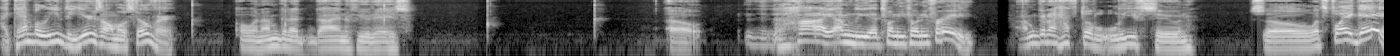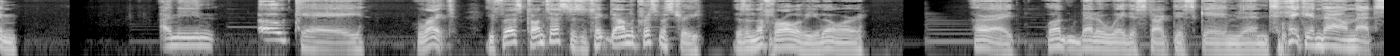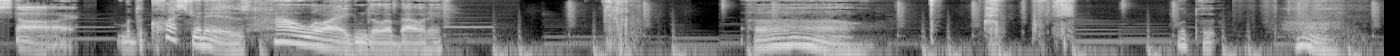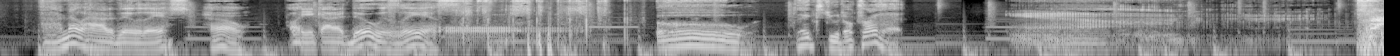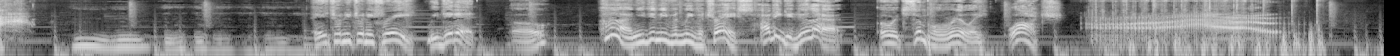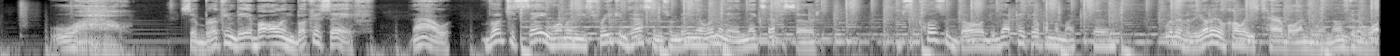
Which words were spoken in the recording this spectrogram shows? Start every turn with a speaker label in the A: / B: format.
A: I can't believe the year's almost over.
B: Oh, and I'm gonna die in a few days. Oh. Hi, I'm Leah 2023. I'm gonna have to leave soon. So, let's play a game. I mean, okay. Right. Your first contest is to take down the Christmas tree. There's enough for all of you, don't worry.
A: Alright, what better way to start this game than taking down that star? But the question is, how will I go about it? Oh.
B: What the?
A: Hmm. I know how to do this.
B: How?
A: All you gotta do is this.
B: Oh. Thanks, dude. I'll try that. Mm-hmm. Hey, 2023, we did it. Oh? Huh, and you didn't even leave a trace. How did you do that? Oh, it's simple, really. Watch. Wow. So Brooke Broken Beer Bottle and Book are safe. Now, vote to save one of these three contestants from being eliminated next episode. Just close the door. Did that pick up on the microphone? Whatever, the audio quality is terrible anyway. No one's gonna watch.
